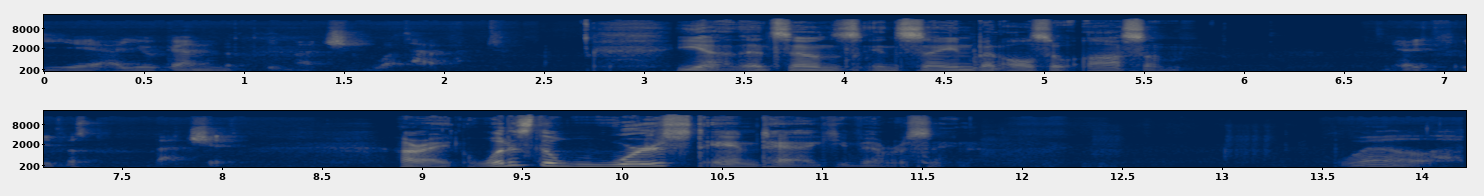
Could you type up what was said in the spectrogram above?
yeah, you can imagine what happened. Yeah, that sounds insane, but also awesome. Yeah, it, it was bad shit. All right, what is the worst antag you've ever seen? Well,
